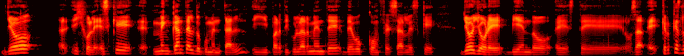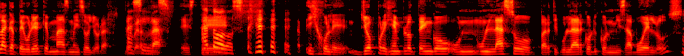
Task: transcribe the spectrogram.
Yo híjole, es que eh, me encanta el documental y particularmente debo confesarles que yo lloré viendo este, o sea, eh, creo que es la categoría que más me hizo llorar, de verdad. Este, a todos. híjole, yo por ejemplo tengo un, lazo particular con, mis abuelos,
